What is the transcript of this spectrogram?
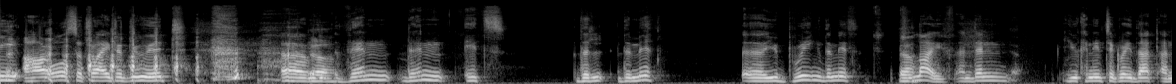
we are also trying to do it. Um, Yeah. Then, then it's the the myth. Uh, you bring the myth to Yeah. life, and then you can integrate that and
